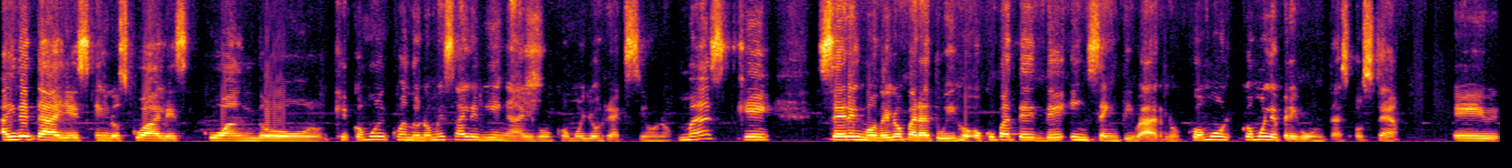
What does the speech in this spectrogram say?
hay detalles en los cuales cuando, que cuando no me sale bien algo, cómo yo reacciono, más que ser el modelo para tu hijo, ocúpate de incentivarlo. ¿Cómo, cómo le preguntas? O sea, eh,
